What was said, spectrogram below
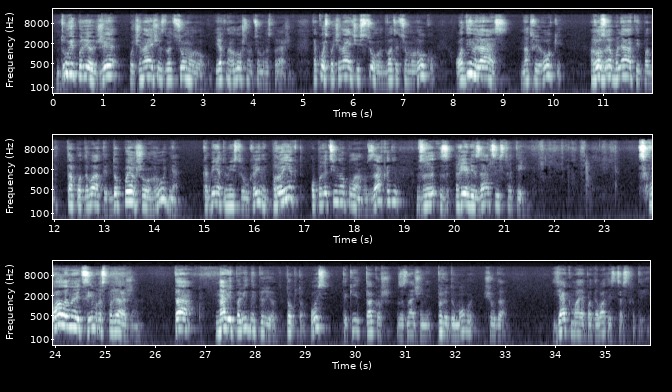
другий період вже починаючи з 27 року, як наголошено в цьому розпорядженні. Так ось, починаючи з цього 27 року, один раз на три роки розробляти та подавати до 1 грудня Кабінету міністрів України проєкт операційного плану заходів з реалізації стратегії. Схваленої цим розпорядженням та на відповідний період. Тобто, ось такі також зазначені передумови щодо як має подаватись ця стратегія.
